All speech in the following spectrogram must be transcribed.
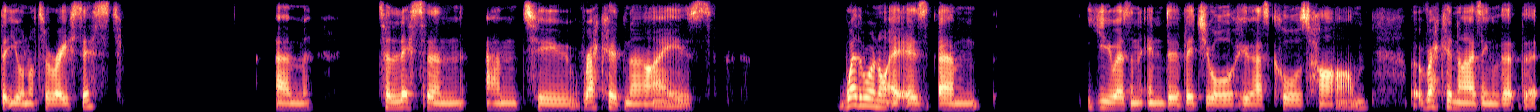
that you're not a racist, um, to listen and to recognize whether or not it is um, you as an individual who has caused harm, but recognizing that that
